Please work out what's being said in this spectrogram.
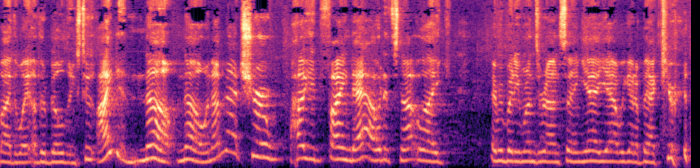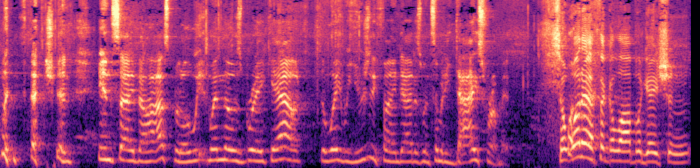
by the way, other buildings too. I didn't know, no, and I'm not sure how you'd find out. It's not like everybody runs around saying, "Yeah, yeah, we got a bacterial infection inside the hospital." We, when those break out, the way we usually find out is when somebody dies from it. So, what ethical obligation,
